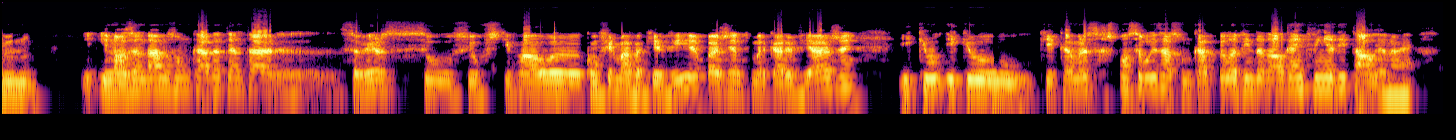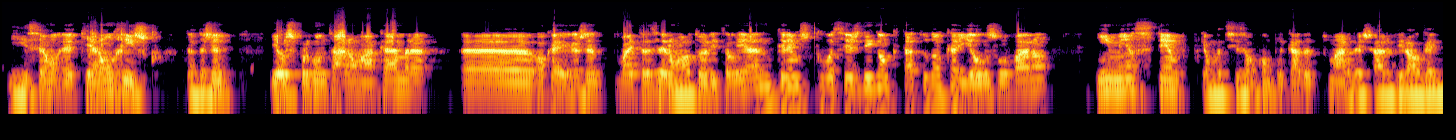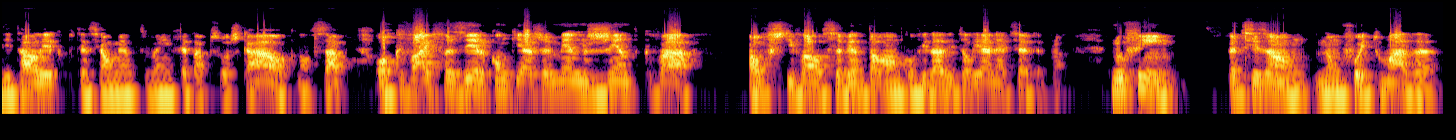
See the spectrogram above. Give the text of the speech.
e, nós andámos um bocado a tentar eh, saber se o, se o festival eh, confirmava que havia para a gente marcar a viagem e que, o, e que, o, que a Câmara se responsabilizasse um bocado pela vinda de alguém que vinha de Itália, não é? E isso é, é que era um risco. Portanto, a gente, eles perguntaram à Câmara, uh, ok, a gente vai trazer um autor italiano, queremos que vocês digam que está tudo ok. E eles levaram imenso tempo, porque é uma decisão complicada de tomar, deixar vir alguém de Itália que potencialmente vem infectar pessoas cá, ou que não se sabe, ou que vai fazer com que haja menos gente que vá ao festival sabendo que está lá um convidado italiano, etc. Pronto. No fim, a decisão não foi tomada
